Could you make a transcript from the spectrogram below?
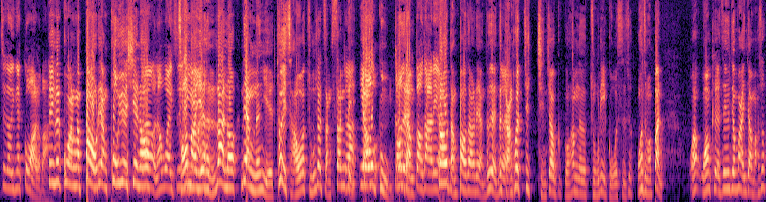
这个应该挂了吧？对，应该挂了，爆量破月线哦。然后外资筹码也很烂哦，量能也退潮哦，股价涨三倍，妖股高档爆大量，高档爆大量，对不对？那赶快去请教他们的主力国师，说我怎么办？我我可以今天就卖掉吗？他说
